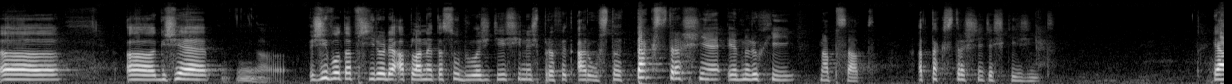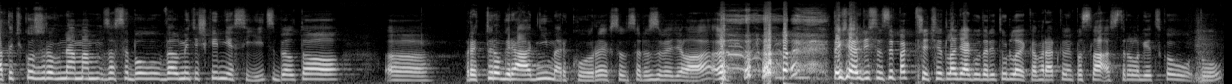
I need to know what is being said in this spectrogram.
e, e, že život a příroda a planeta jsou důležitější než profit a růst. To je tak strašně jednoduchý napsat a tak strašně těžký žít. Já teďko zrovna mám za sebou velmi těžký měsíc, byl to uh, retrográdní Merkur, jak jsem se dozvěděla. Takže když jsem si pak přečetla nějakou tady tuhle kamarádka mi poslala astrologickou tu,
